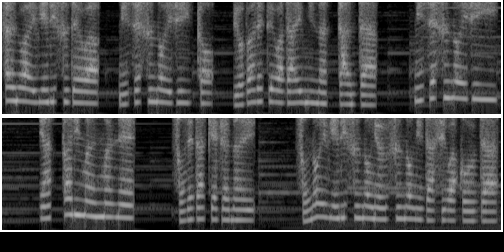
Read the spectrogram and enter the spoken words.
さんはイギリスでは、ミセスのイジーと、呼ばれて話題になったんだ。ミセスのイジーやっぱりまんまね。それだけじゃない。そのイギリスのニュースの見出しはこうだ。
